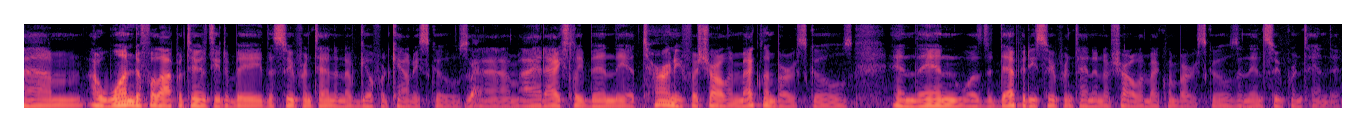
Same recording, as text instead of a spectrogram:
um, a wonderful opportunity to be the superintendent of Guilford County Schools. Right. Um, I had actually been the attorney for Charlotte Mecklenburg Schools and then was the deputy superintendent of Charlotte Mecklenburg Schools and then superintendent.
